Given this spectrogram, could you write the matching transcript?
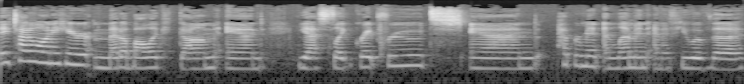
they title on here metabolic gum and yes like grapefruit and peppermint and lemon and a few of the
